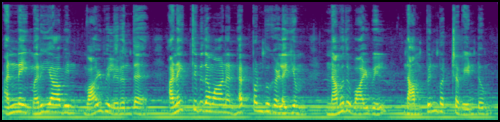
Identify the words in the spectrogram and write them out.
அன்னை மரியாவின் வாழ்வில் இருந்த அனைத்து விதமான நற்பண்புகளையும் நமது வாழ்வில் நாம் பின்பற்ற வேண்டும்.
